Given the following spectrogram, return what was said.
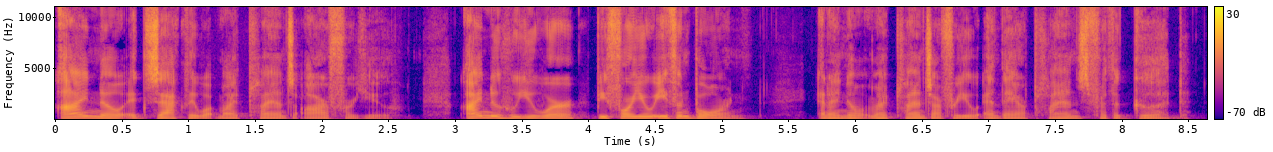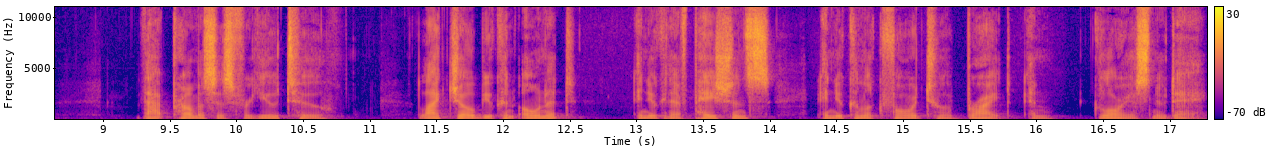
I know exactly what my plans are for you. I knew who you were before you were even born, and I know what my plans are for you, and they are plans for the good. That promise is for you too. Like Job, you can own it, and you can have patience, and you can look forward to a bright and glorious new day.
